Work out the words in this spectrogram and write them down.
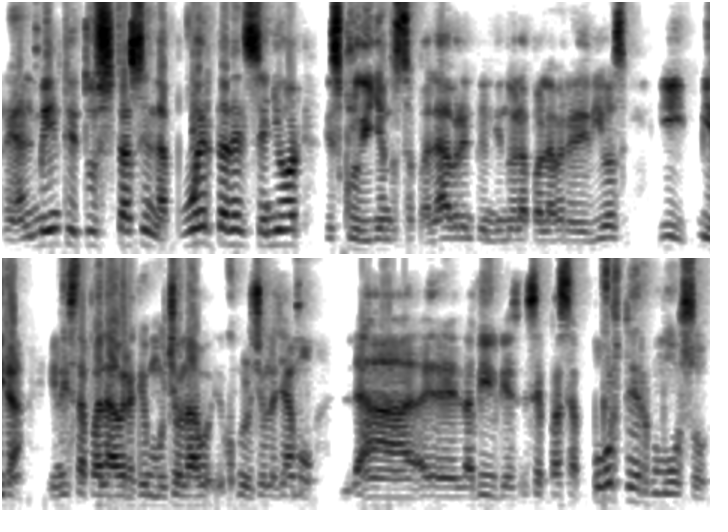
¿Realmente tú estás en la puerta del Señor, escudillando esta palabra, entendiendo la palabra de Dios? Y mira, en esta palabra que mucho la, como yo la llamo, la, eh, la, Biblia, ese pasaporte hermoso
